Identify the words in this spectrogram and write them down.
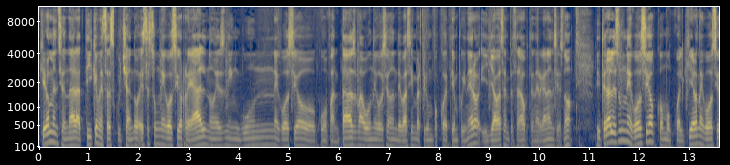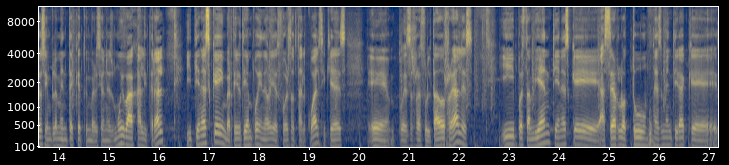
Quiero mencionar a ti que me estás escuchando, este es un negocio real, no es ningún negocio como fantasma o un negocio donde vas a invertir un poco de tiempo y dinero y ya vas a empezar a obtener ganancias, no. Literal es un negocio como cualquier negocio, simplemente que tu inversión es muy baja, literal, y tienes que invertir tiempo, dinero y esfuerzo tal cual si quieres eh, pues resultados reales. Y pues también tienes que hacerlo tú. Es mentira que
